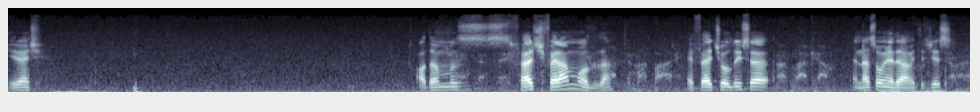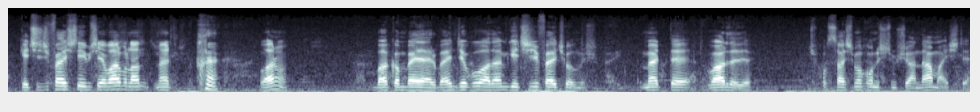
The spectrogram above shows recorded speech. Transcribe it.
İğrenç. Adamımız felç falan mı oldu lan? E felç olduysa e, nasıl oyuna devam edeceğiz? Geçici felç diye bir şey var mı lan Mert? var mı? Bakın beyler bence bu adam geçici felç olmuş. Mert de var dedi. Çok saçma konuştum şu anda ama işte.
